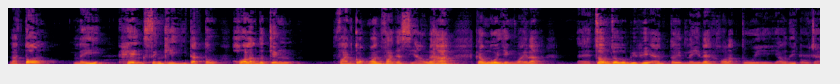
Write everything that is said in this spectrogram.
嗱，當你聽星期二得到，可能都經犯國安法嘅時候咧吓，咁、我認為啦，誒裝咗個 VPN 對你咧可能都會有啲保障。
